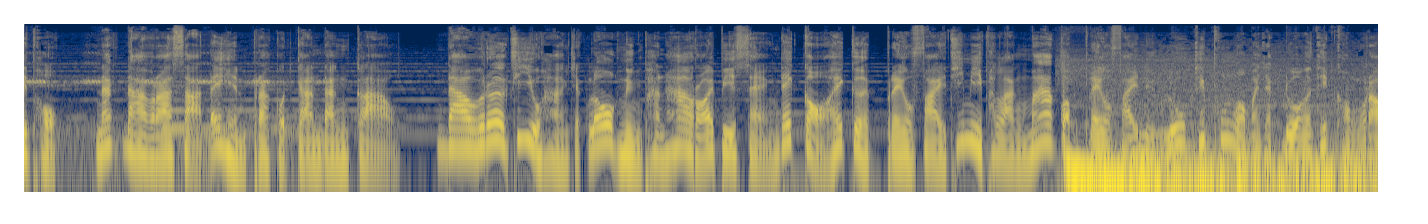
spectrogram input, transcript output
2016 นักดาราศาสตร์ได้เห็นปรากฏการณ์ดังกล่าว ดาวฤกษ์ที่อยู่ห่างจากโลก 1,500 ปีแสงได้ก่อให้เกิดเปลวไฟที่มีพลังมากกว่าเปลวไฟหนึ่งลูกที่พุ่งออกมาจากดวงอาทิตย์ของเรา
